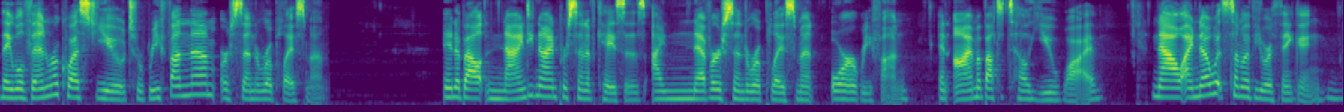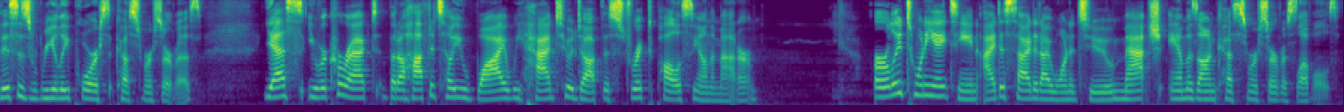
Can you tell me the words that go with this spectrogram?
They will then request you to refund them or send a replacement. In about 99% of cases, I never send a replacement or a refund, and I'm about to tell you why. Now, I know what some of you are thinking. This is really poor customer service. Yes, you were correct, but I'll have to tell you why we had to adopt this strict policy on the matter. Early 2018, I decided I wanted to match Amazon customer service levels.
